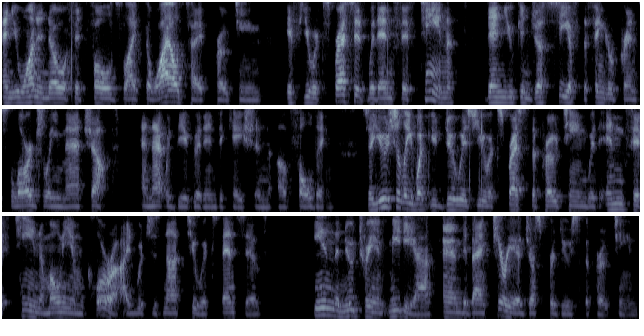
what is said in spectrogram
and you want to know if it folds like the wild type protein. If you express it with N15, then you can just see if the fingerprints largely match up. And that would be a good indication of folding. So usually what you do is you express the protein with N15 ammonium chloride, which is not too expensive, in the nutrient media, and the bacteria just produce the protein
